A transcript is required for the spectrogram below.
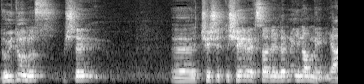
duyduğunuz işte e, çeşitli şehir efsanelerine inanmayın. Yani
